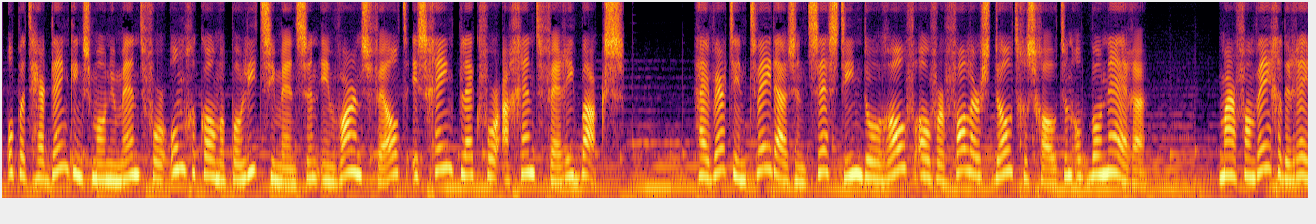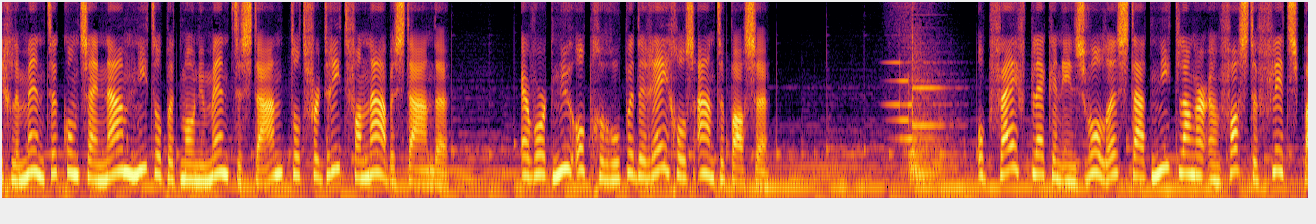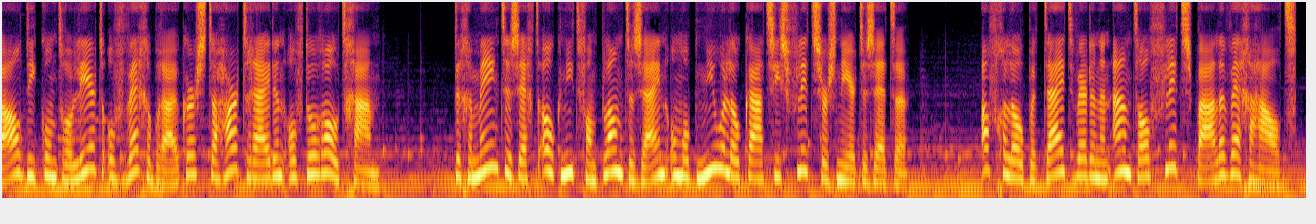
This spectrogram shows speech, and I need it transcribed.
Op het herdenkingsmonument voor omgekomen politiemensen in Warnsveld is geen plek voor agent Ferry Baks. Hij werd in 2016 door roofovervallers doodgeschoten op Bonaire. Maar vanwege de reglementen komt zijn naam niet op het monument te staan tot verdriet van nabestaanden. Er wordt nu opgeroepen de regels aan te passen. Op vijf plekken in Zwolle staat niet langer een vaste flitspaal die controleert of weggebruikers te hard rijden of door rood gaan. De gemeente zegt ook niet van plan te zijn om op nieuwe locaties flitsers neer te zetten. Afgelopen tijd werden een aantal flitspalen weggehaald.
